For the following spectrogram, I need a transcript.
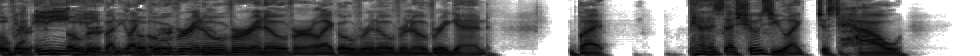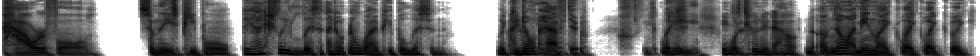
over yeah, any over anybody like over, and and over and over, like over and over and over again. But man, that shows you like just how powerful some of these people. They actually listen. I don't know why people listen. Like I you don't don't have to. Like, hey, you what- tune it out. No, no, I mean like like like like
